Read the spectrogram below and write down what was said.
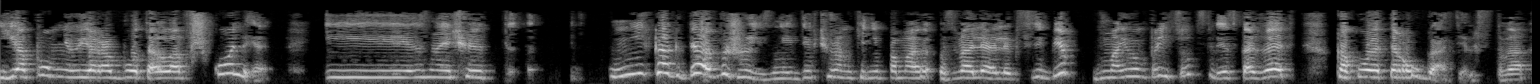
Я помню, я работала в школе, и, значит, никогда в жизни девчонки не позволяли в себе в моем присутствии сказать какое-то ругательство,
